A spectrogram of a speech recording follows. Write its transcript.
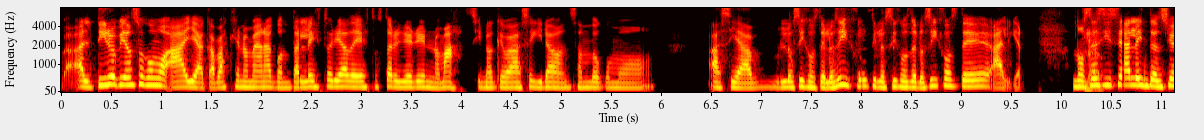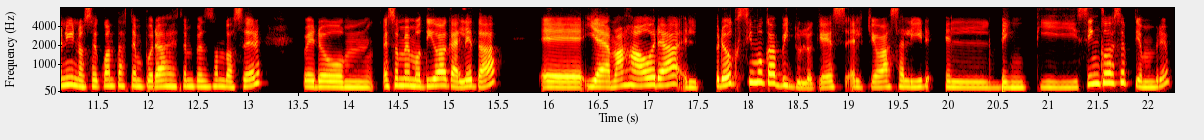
al tiro pienso como, ah, ya, capaz que no me van a contar la historia de estos Targaryen nomás, sino que va a seguir avanzando como hacia los hijos de los hijos y los hijos de los hijos de alguien. No Claro. sé si sea la intención y no sé cuántas temporadas estén pensando hacer, pero mm, eso me motiva a Caleta. Eh, y además ahora el próximo capítulo, que es el que va a salir el 25 de septiembre,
